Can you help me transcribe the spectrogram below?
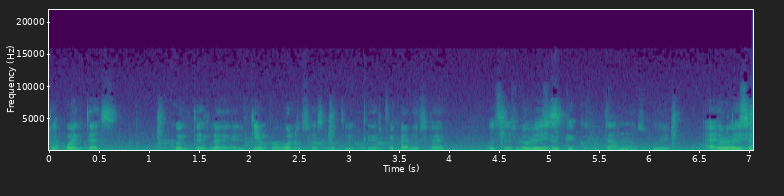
Tú Ah, cuentas, cuentas la- el tiempo, bueno, o sea, se lo tienes que despejar, o sea, O sea, es ¿Lo por ves? eso que contamos, güey. ah, Pero eso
